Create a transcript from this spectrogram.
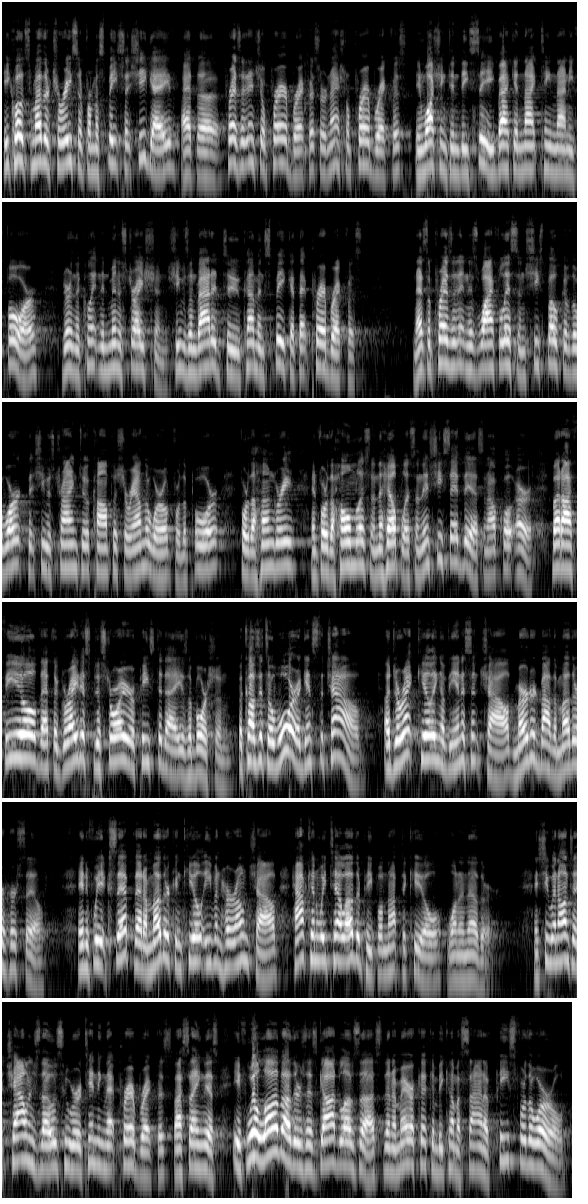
He quotes Mother Teresa from a speech that she gave at the Presidential Prayer Breakfast or National Prayer Breakfast in Washington, D.C. back in 1994 during the Clinton administration. She was invited to come and speak at that prayer breakfast. And as the president and his wife listened, she spoke of the work that she was trying to accomplish around the world for the poor, for the hungry, and for the homeless and the helpless. And then she said this, and I'll quote her But I feel that the greatest destroyer of peace today is abortion, because it's a war against the child, a direct killing of the innocent child, murdered by the mother herself. And if we accept that a mother can kill even her own child, how can we tell other people not to kill one another? And she went on to challenge those who were attending that prayer breakfast by saying this If we'll love others as God loves us, then America can become a sign of peace for the world.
